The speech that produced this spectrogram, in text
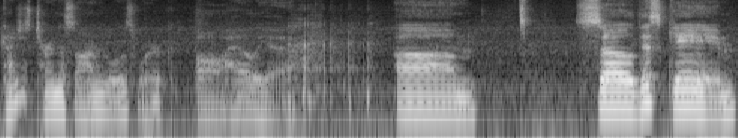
can I just turn this on? And will this work? Oh hell yeah. um so this game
